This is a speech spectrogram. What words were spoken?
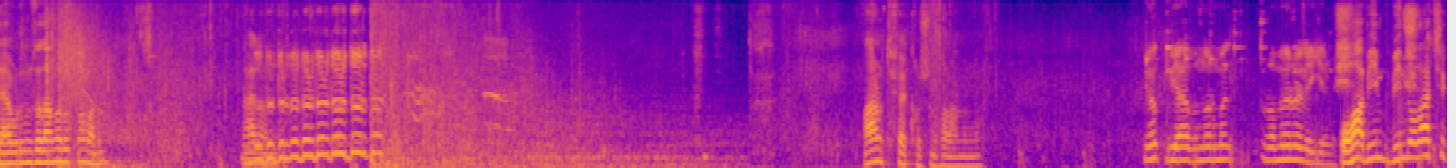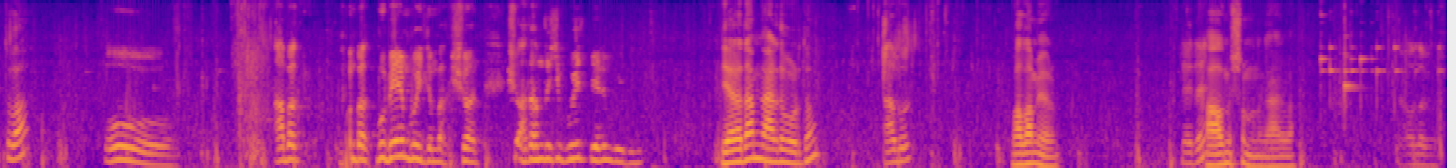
Diğer vurduğumuz adamları unutmamadım. Nerede Dur dur dur dur dur dur dur dur. Var mı tüfek kurşunu falan bunda? Yok ya bu normal Romero ile girmiş. Oha 1000 bin dolar çıktı lan. Oo. Aa bak bak bu benim build'im bak şu an. Şu adamdaki build benim build'im. Diğer adam nerede vurdu? Ha bu. Valamıyorum. Neden? Almışım bunu galiba. Olabilir.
